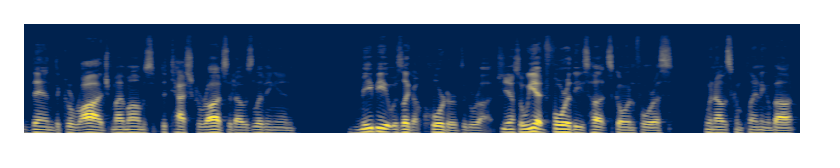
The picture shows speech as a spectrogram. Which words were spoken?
than the garage, my mom's detached garage that I was living in. Maybe it was like a quarter of the garage. Yeah. So we had four of these huts going for us when I was complaining about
